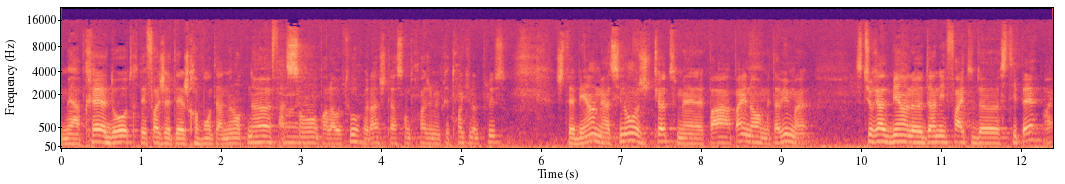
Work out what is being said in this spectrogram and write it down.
Mais après, d'autres, des fois, j'étais, je remontais à 99, à Ouais. 100 par là autour. Et là, j'étais à 103, j'ai même pris 3 kilos de plus. J'étais bien, mais sinon, je cut, mais pas, pas énorme. Mais t'as vu, mais, si tu regardes bien le dernier fight de Stipe, Ouais.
